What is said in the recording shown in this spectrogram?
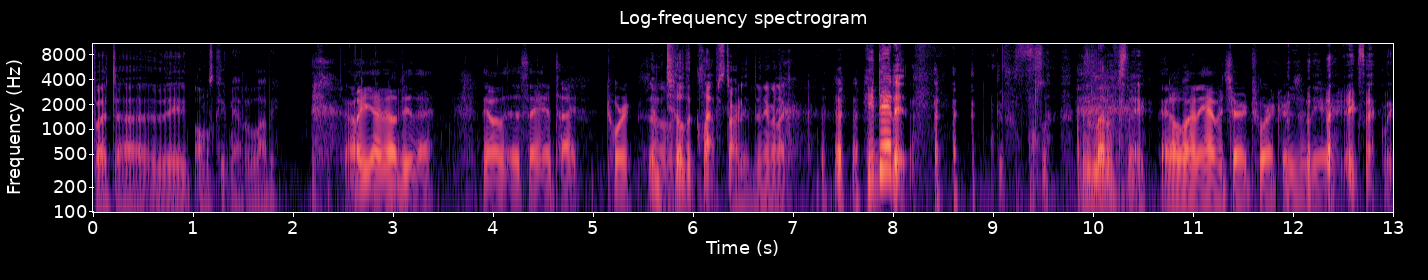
but uh, they almost kicked me out of the lobby Oh yeah, they'll do that. It's an anti-twerk zone. until the clap started. Then they were like, "He did it." Let them stay. They don't want amateur twerkers in here. exactly.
